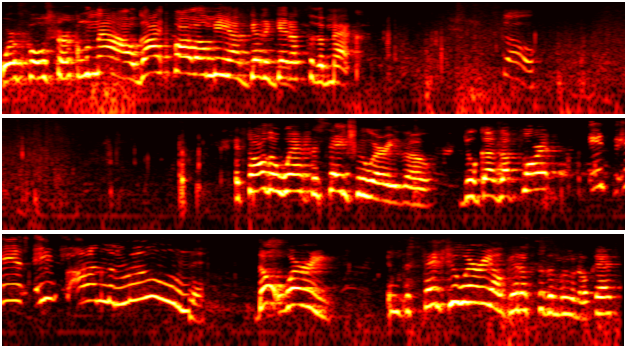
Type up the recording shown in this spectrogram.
we're full circle now. Guys, follow me. I'm gonna get us to the mech. Go. It's all the way at the sanctuary, though. You guys up for it? It's it, it's on the moon. Don't worry. In the sanctuary, I'll get us to the moon, okay?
